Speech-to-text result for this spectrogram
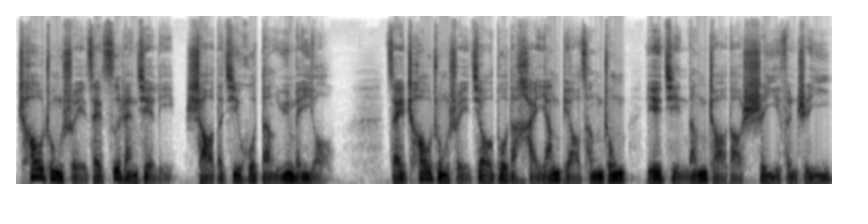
超重水在自然界里少的几乎等于没有，在超重水较多的海洋表层中也仅能找到十亿分之一。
